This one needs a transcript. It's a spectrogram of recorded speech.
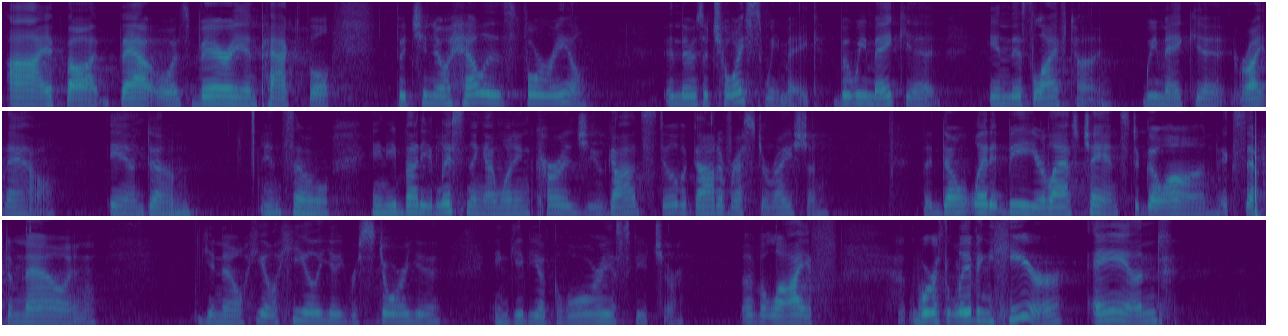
I thought that was very impactful. But you know, hell is for real. And there's a choice we make, but we make it in this lifetime. We make it right now. And, um, and so, anybody listening, I want to encourage you God's still the God of restoration. But don't let it be your last chance to go on. Accept Him now, and, you know, He'll heal you, restore you, and give you a glorious future of a life worth living here and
